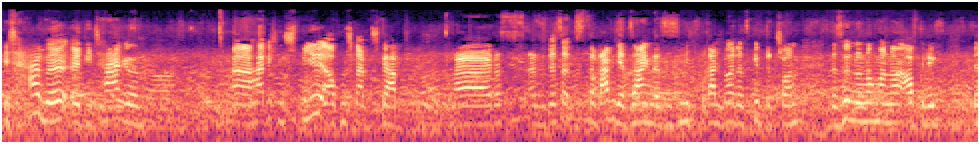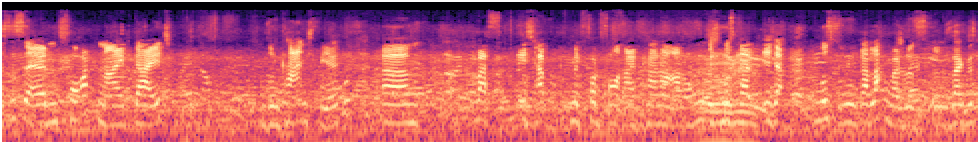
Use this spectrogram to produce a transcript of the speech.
ich habe äh, die Tage äh, habe ich ein Spiel auf dem Schreibtisch gehabt. Äh, das, also deshalb das darf ich jetzt sagen, das ist nicht brandneu, das gibt es schon. Das wird nur nochmal neu aufgelegt. Das ist ein Fortnite Guide, so ein Kartenspiel. Ähm, was ich habe mit von Fortnite keine Ahnung. Ich muss gerade, ich hab, muss gerade lachen, weil du das äh, sagtest.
